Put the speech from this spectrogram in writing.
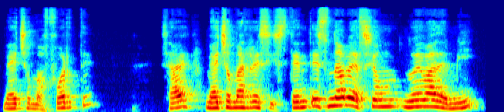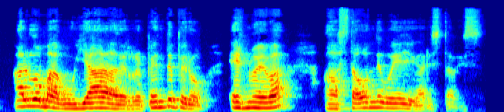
me ha hecho más fuerte, ¿sabes? Me ha hecho más resistente. Es una versión nueva de mí, algo magullada de repente, pero es nueva. ¿Hasta dónde voy a llegar esta vez?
